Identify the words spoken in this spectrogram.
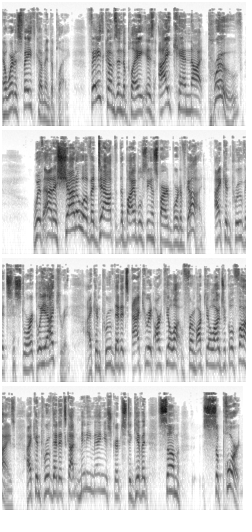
Now, where does faith come into play? Faith comes into play is I cannot prove without a shadow of a doubt that the Bible is the inspired word of God. I can prove it's historically accurate. I can prove that it's accurate archeolo- from archaeological finds. I can prove that it's got many manuscripts to give it some support.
